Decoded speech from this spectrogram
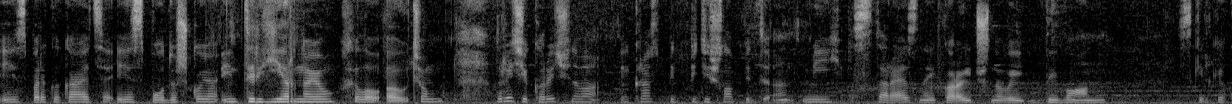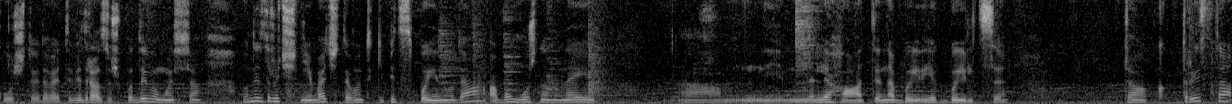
І перекликається із подушкою інтер'єрною Hello Autumn. До речі, коричнева якраз під, підійшла під е, мій старезний коричневий диван. Скільки коштує? Давайте відразу ж подивимося. Вони зручні, бачите, вони такі під спину, да? або можна на неї а, лягати на биль, як бильце. Так, 300,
